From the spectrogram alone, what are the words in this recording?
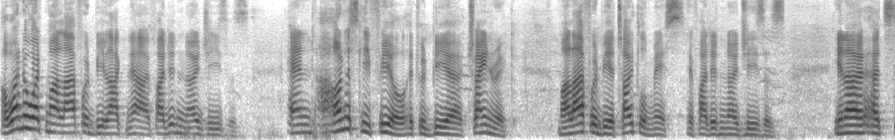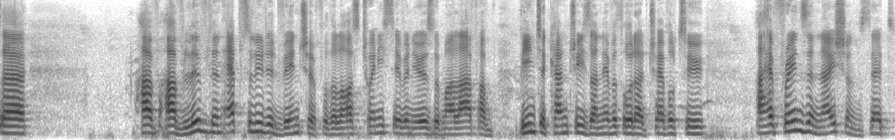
I wonder what my life would be like now if I didn't know Jesus. And I honestly feel it would be a train wreck. My life would be a total mess if I didn't know Jesus. You know, it's, uh, I've, I've lived an absolute adventure for the last 27 years of my life. I've been to countries I never thought I'd travel to. I have friends in nations that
